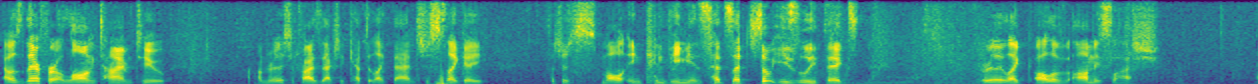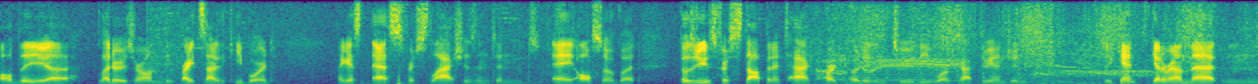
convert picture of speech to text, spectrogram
That was there for a long time too. I'm really surprised they actually kept it like that. It's just like a such a small inconvenience that's such so easily fixed. Really, like all of Omni Slash, all the uh, letters are on the right side of the keyboard. I guess S for slash isn't, and A also, but those are used for stop and attack, hard-coded into the Warcraft 3 engine. So you can't get around that, and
